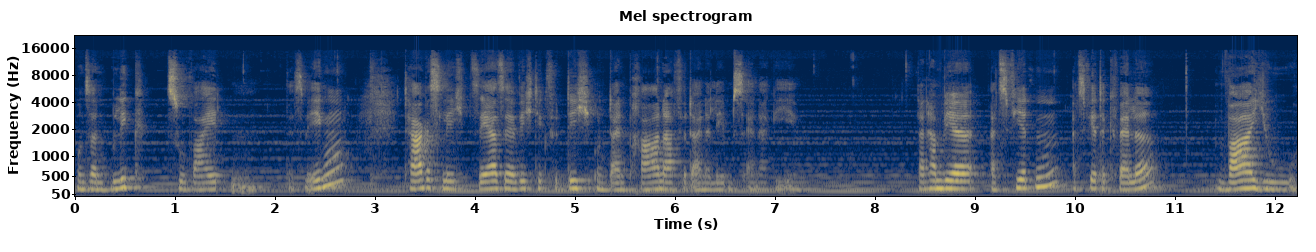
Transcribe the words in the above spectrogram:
unseren Blick zu weiten. Deswegen Tageslicht sehr, sehr wichtig für dich und dein Prana, für deine Lebensenergie. Dann haben wir als vierten, als vierte Quelle Vayu,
